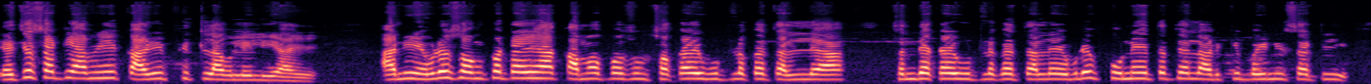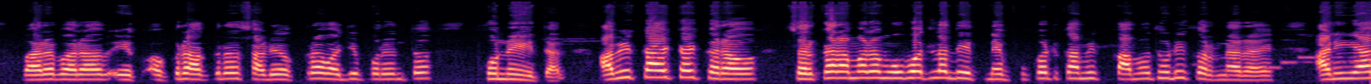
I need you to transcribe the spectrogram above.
त्याच्यासाठी आम्ही हे काळी फीत लावलेली आहे. आणि एवढं संकट आहे ह्या कामापासून. सकाळी उठलं का चालल्या संध्याकाळी उठलं का चालल्या एवढे फोन येतात त्या लाडकी बहिणीसाठी. बारा बारा एक अकरा अकरा साडे अकरा वाजेपर्यंत फोन येतात. आम्ही काय काय करावं? सरकार आम्हाला मोबदला देत नाही. फुकट कामी कामं थोडी करणार आहे. आणि या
